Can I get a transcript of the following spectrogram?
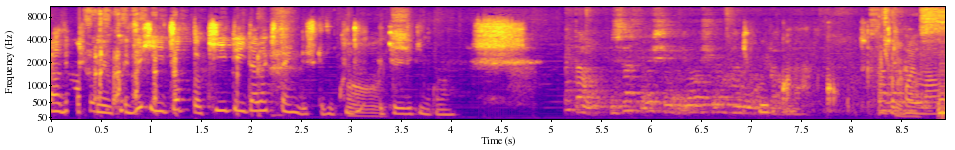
やでもでもこれぜひちょっと聞いていただきたいんですけどこれどうやってできるのかな。自殺未遂常習犯聞こえるかな聞こえます。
